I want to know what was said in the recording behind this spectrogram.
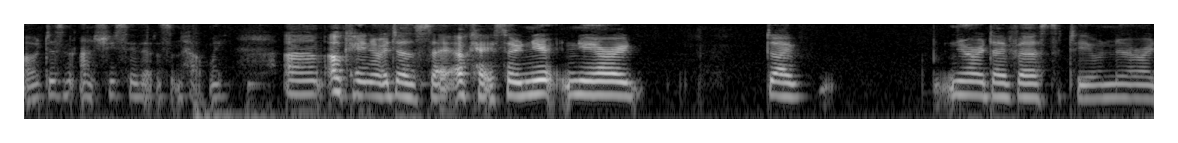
oh, it doesn't actually say that. Doesn't help me. Um, okay, no, it does say. Okay, so neuro, neuro di- neurodiversity or neuro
